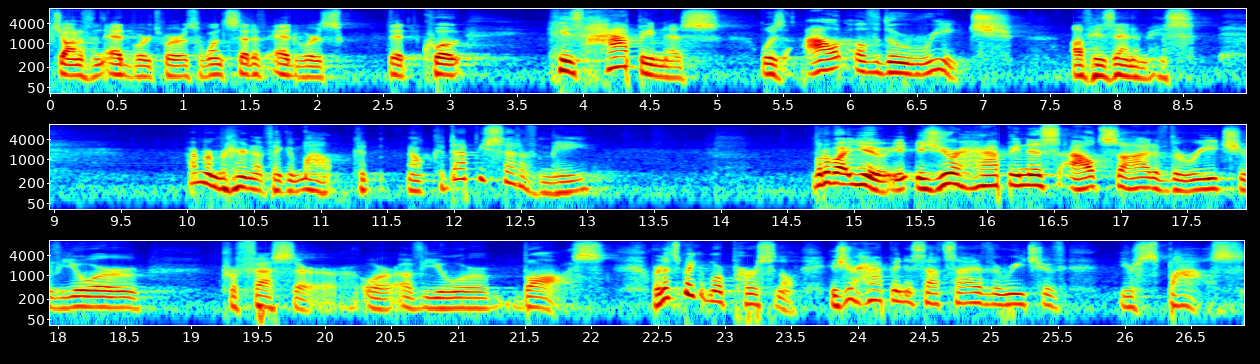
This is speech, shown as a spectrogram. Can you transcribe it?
Jonathan Edwards, where it was one set of Edwards that, quote, his happiness was out of the reach of his enemies. I remember hearing that thinking, wow, could, now could that be said of me? What about you? Is your happiness outside of the reach of your professor or of your boss? Or let's make it more personal. Is your happiness outside of the reach of your spouse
